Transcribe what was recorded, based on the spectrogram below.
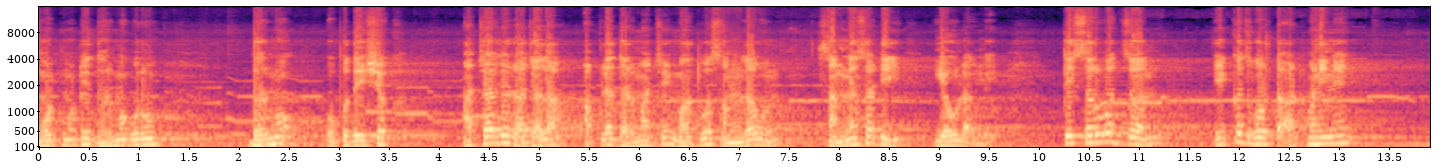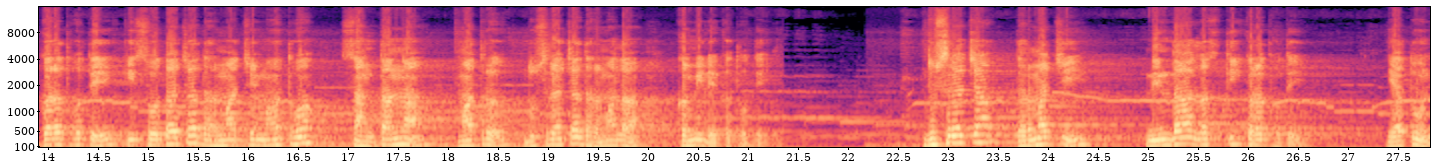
मोठमोठे धर्मगुरू धर्म उपदेशक आचार्य राजाला आपल्या धर्माचे महत्त्व समजावून सांगण्यासाठी येऊ लागले. ते सर्वच जण एकच गोष्ट आठवणीने करत होते की स्वतःच्या धर्माचे महत्त्व सांगताना मात्र दुसऱ्याच्या धर्माला कमी लेखत होते. दुसऱ्याच्या धर्माची निंदा लस्ती करत होते. यातून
